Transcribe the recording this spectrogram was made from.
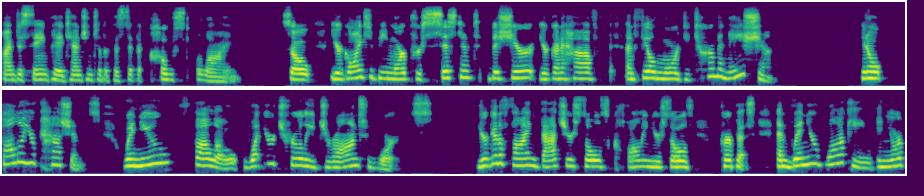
I'm just saying pay attention to the Pacific coastline. So you're going to be more persistent this year. You're going to have and feel more determination. You know, follow your passions, when you follow what you're truly drawn towards, you're going to find that's your soul's calling, your soul's purpose. And when you're walking in your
